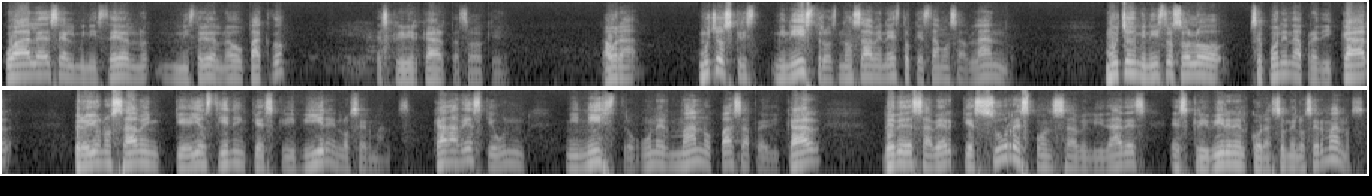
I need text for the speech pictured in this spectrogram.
¿cuál es el ministerio, ministerio del nuevo pacto? Escribir cartas, ok. Ahora, muchos ministros no saben esto que estamos hablando. Muchos ministros solo se ponen a predicar, pero ellos no saben que ellos tienen que escribir en los hermanos. Cada vez que un ministro, un hermano pasa a predicar, debe de saber que su responsabilidad es escribir en el corazón de los hermanos.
